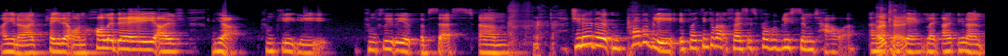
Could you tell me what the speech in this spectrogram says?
I, you know, I've played it on holiday. I've, yeah, completely, completely obsessed. Um, do you know that probably, if I think about first, it's probably Sim Tower. And that was a Okay. game, like, I, you know,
